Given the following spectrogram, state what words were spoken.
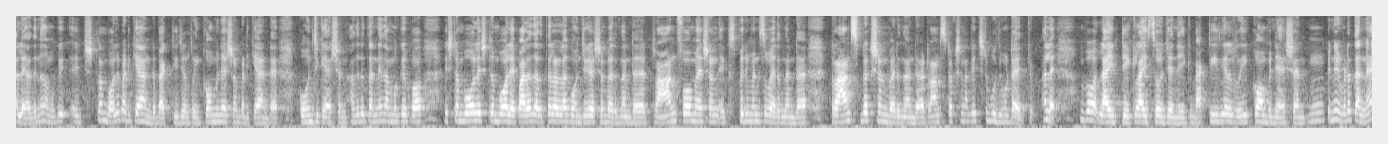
അല്ലേ? അതിന് നമുക്ക് ഇഷ്ടം പോലെ പഠിക്കാനുണ്ട്. ബാക്ടീരിയൽ റീകോമ്പിനേഷൻ പഠിക്കാനുണ്ട്. കോഞ്ചുഗേഷൻ അതിൽ തന്നെ നമുക്കിപ്പോൾ ഇഷ്ടം പോലെ ഇഷ്ടം പോലെ പലതരത്തിലുള്ള കോഞ്ചുഗേഷൻ വരുന്നുണ്ട്. ട്രാൻസ്ഫോർമേഷൻ എക്സ്പെരിമെന്റ്സ് വരുന്നുണ്ട്. ട്രാൻസ്ഡക്ഷൻ വരുന്നുണ്ട്. ട്രാൻസ്ഡക്ഷനൊക്കെ ഇച്ചിരി ബുദ്ധിമുട്ടായിരിക്കും. അല്ലേ? അപ്പോൾ ലൈറ്റിക് ലൈസോജനിക് ബാക്ടീരിയൽ റീകോമ്പിനേഷൻ പിന്നെ ഇവിടെ തന്നെ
